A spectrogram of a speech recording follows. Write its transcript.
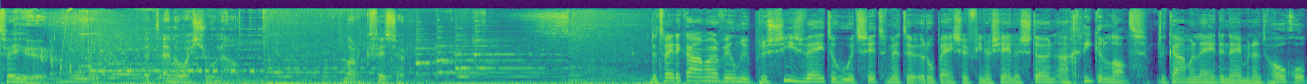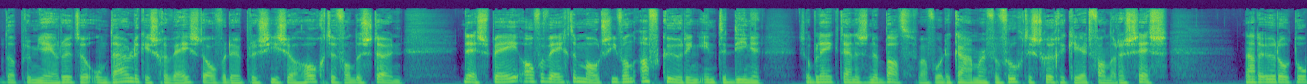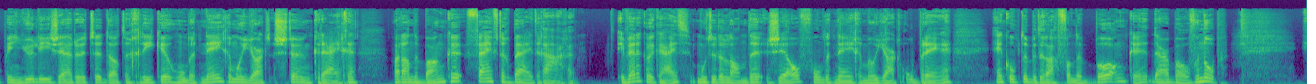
Twee uur. Het NOS-journaal. Mark Visser. De Tweede Kamer wil nu precies weten hoe het zit met de Europese financiële steun aan Griekenland. De Kamerleden nemen het hoog op dat premier Rutte onduidelijk is geweest over de precieze hoogte van de steun. De SP overweegt een motie van afkeuring in te dienen. Zo bleek tijdens een debat waarvoor de Kamer vervroegd is teruggekeerd van reces. Na de eurotop in juli zei Rutte dat de Grieken 109 miljard steun krijgen... waaraan de banken 50 bijdragen. In werkelijkheid moeten de landen zelf 109 miljard opbrengen... en komt het bedrag van de banken daar bovenop.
